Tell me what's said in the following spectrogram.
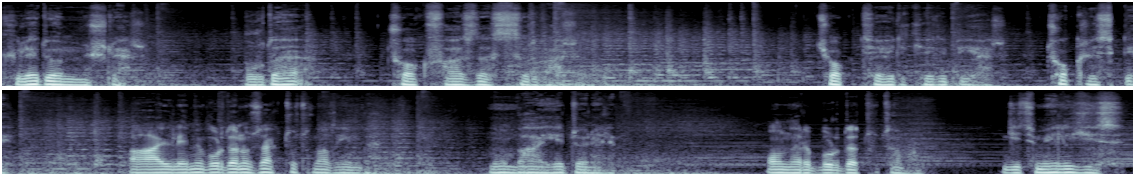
Küle dönmüşler. Burada çok fazla sır var. Çok tehlikeli bir yer. Çok riskli. Ailemi buradan uzak tutmalıyım ben. Mumbai'ye dönelim. Onları burada tutamam. Gitmeliyiz.''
